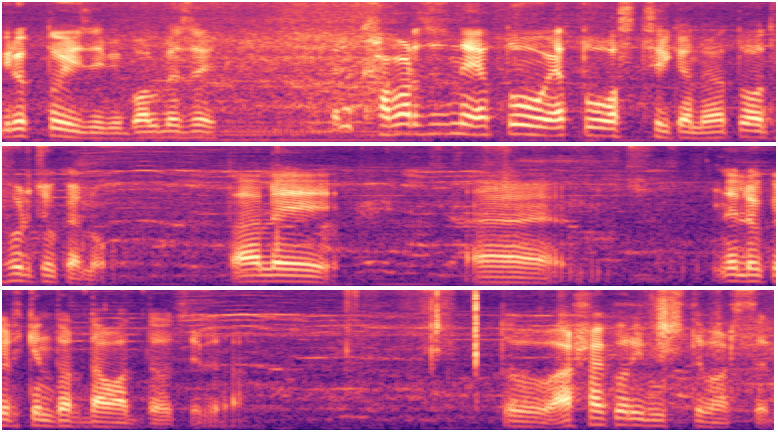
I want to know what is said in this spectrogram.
বিরক্ত হয়ে যাবে, বলবে যে খাবার জন্য এত এত অস্থির কেন, এত অধৈর্য কেন? তাহলে এই লোকের কিন্তু আর দাওয়াত দেওয়া যাবে না। তো আশা করি বুঝতে পারছেন।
